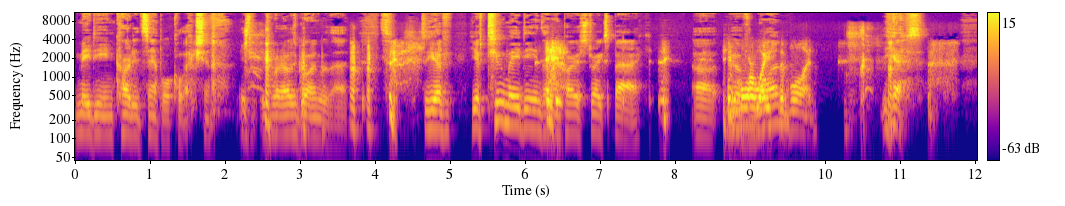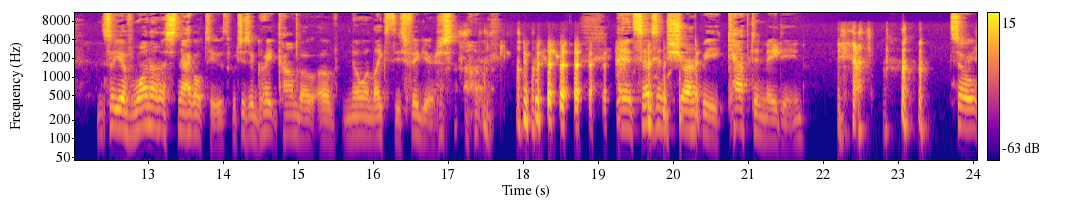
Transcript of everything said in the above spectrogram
Madine carded sample collection. is, is where I was going with that. So, so you have you have two Madines on Empire Strikes Back. Uh, you In have more ways one- than one. Yes. So you have one on a snaggletooth, which is a great combo of no one likes these figures. Um, and it says in Sharpie, Captain Madine. Yeah. So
